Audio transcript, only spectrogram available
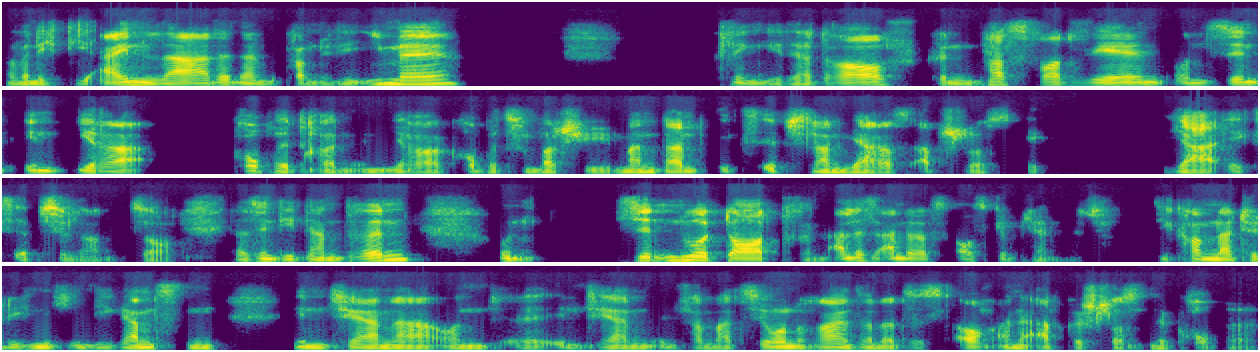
Und wenn ich die einlade, dann bekommen die die E-Mail, klicken die da drauf, können ein Passwort wählen und sind in ihrer Gruppe drin, in ihrer Gruppe zum Beispiel Mandant XY Jahresabschluss, Jahr XY. So, da sind die dann drin und sind nur dort drin. Alles andere ist ausgeblendet. Die kommen natürlich nicht in die ganzen interner und äh, internen Informationen rein, sondern das ist auch eine abgeschlossene Gruppe.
